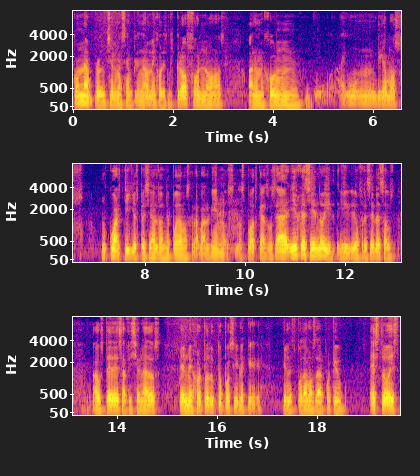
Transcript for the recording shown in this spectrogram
con una producción más amplia, ¿no? Mejores micrófonos, a lo mejor un, un digamos, un cuartillo especial donde podamos grabar bien los, los podcasts, o sea, ir creciendo y, y ofrecerles a, a, ustedes aficionados el mejor producto posible que, que les podamos dar, porque esto es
